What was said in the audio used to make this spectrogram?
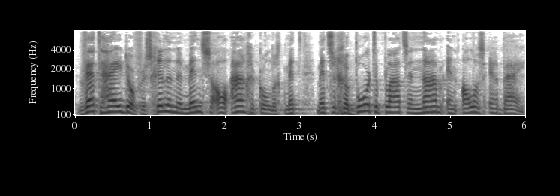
werd hij door verschillende mensen al aangekondigd. Met, met zijn geboorteplaats en naam en alles erbij.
